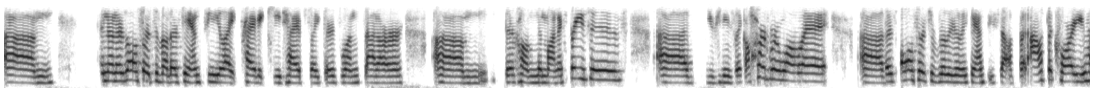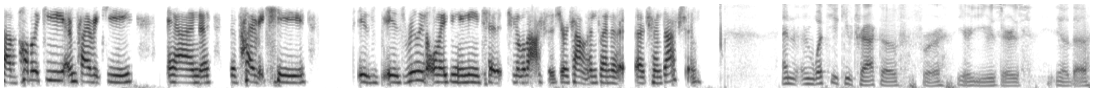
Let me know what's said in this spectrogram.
Um, and then there's all sorts of other fancy like private key types. Like there's ones that are um, they're called mnemonic phrases. Uh, you can use like a hardware wallet. Uh, there's all sorts of really, really fancy stuff. But at the core, you have public key and private key, and the private key is is really the only thing you need to, to be able to access your account and send a, a transaction. And, and what do you keep track of for your users? You know, the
